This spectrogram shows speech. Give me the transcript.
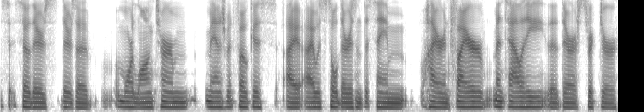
So, so there's there's a more long term management focus. I, I was told there isn't the same hire and fire mentality. That there are stricter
